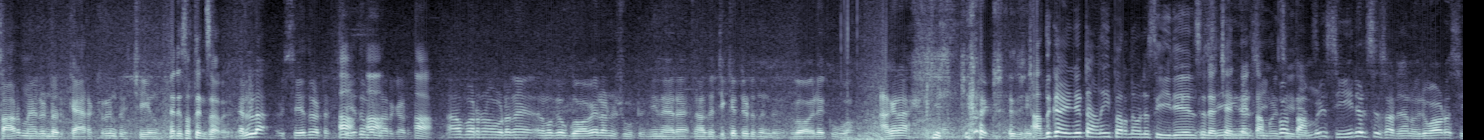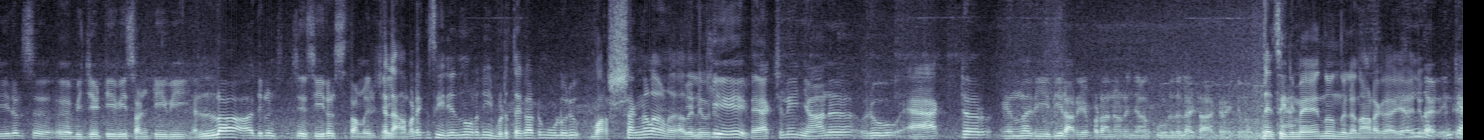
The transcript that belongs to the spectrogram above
സാറ് മേലുണ്ട് ഒരു ക്യാരക്ടർ ഉണ്ട് ചെയ്യുന്നു. സത്യൻ സാർ അല്ല സേതുവേട്ടൻ സേതു മണ്ണാർക്കാട്. ആ. പറഞ്ഞു ഉടനെ നമുക്ക് ഗോവയിലാണ് ഷൂട്ട്. നീ നേരെ അത് ടിക്കറ്റ് എടുക്കുന്നുണ്ട് ഗോവയിലേക്ക് പോവാം. അങ്ങനെ ക്യാരക്ടർ. അത് കഴിഞ്ഞിട്ടാണ് ഈ പറഞ്ഞ പോലെ സീരിയൽസ് തമിഴ് സീരിയൽസ് സാർ ഞാൻ ഒരുപാട് serials Vijay T V Sun T V എല്ലാ അതിലും സീരിയൽസ് തമിഴ്. അല്ല അവിടെയൊക്കെ സീരിയൽ എന്ന് പറഞ്ഞാൽ ഇവിടത്തെക്കാട്ടും കൂടുതൽ ഒരു വർഷങ്ങളാണ് ആക്ച്വലി ഞാൻ ഒരു ആക്ടർ എന്ന രീതിയിൽ അറിയപ്പെടാനാണ് ഞാൻ കൂടുതലായിട്ട് ആഗ്രഹിക്കുന്നത്. സിനിമയെന്നൊന്നുമില്ല നാടകമായാലും എനിക്ക്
